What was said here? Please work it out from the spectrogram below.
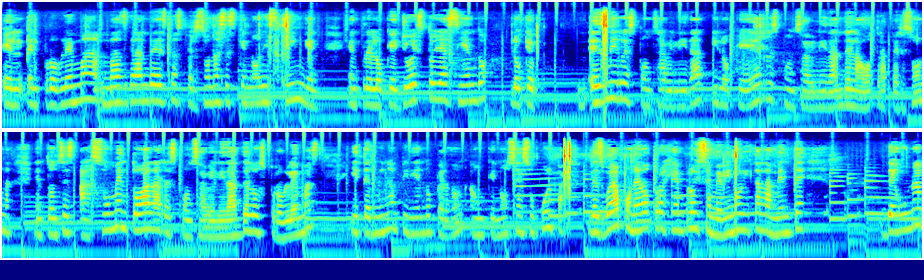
El, problema más grande de estas personas es que no distinguen entre lo que yo estoy haciendo, lo que es mi responsabilidad y lo que es responsabilidad de la otra persona. Entonces asumen toda la responsabilidad de los problemas y terminan pidiendo perdón aunque no sea su culpa. Les voy a poner otro ejemplo y se me vino ahorita a la mente de una,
